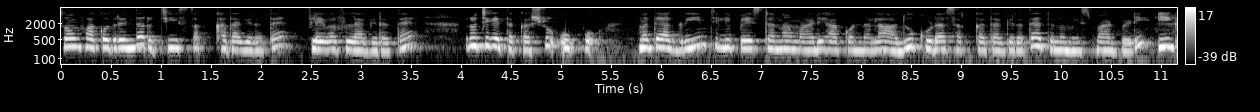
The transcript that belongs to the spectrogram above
ಸೋಂಪು ಹಾಕೋದ್ರಿಂದ ರುಚಿ ಸಖತ್ತಾಗಿರುತ್ತೆ ಫ್ಲೇವರ್ಫುಲ್ ಆಗಿರುತ್ತೆ. ರುಚಿಗೆ ತಕ್ಕಷ್ಟು ಉಪ್ಪು. ಮತ್ತು ಆ ಗ್ರೀನ್ ಚಿಲ್ಲಿ ಪೇಸ್ಟನ್ನು ಮಾಡಿ ಹಾಕೊಂಡಲ್ಲ ಅದು ಕೂಡ ಸಖತ್ತಾಗಿರುತ್ತೆ, ಅದನ್ನು ಮಿಸ್ ಮಾಡಬೇಡಿ. ಈಗ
